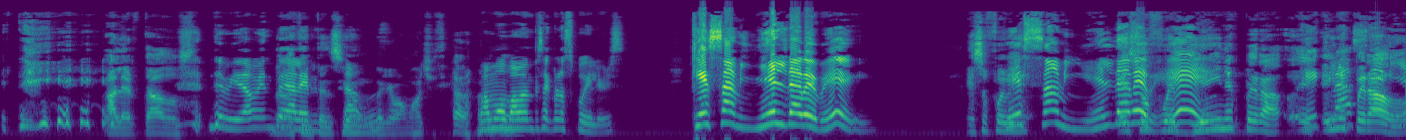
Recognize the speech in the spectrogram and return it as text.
este, alertados debidamente de nuestra alertados. intención de que vamos a chistear. Vamos, vamos a empezar con los spoilers. ¿Qué esa mierda, bebé? Eso fue ¿Qué bien, esa mierda, eso bebé? fue bien inesperado. ¿Qué eh, clase inesperado. de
